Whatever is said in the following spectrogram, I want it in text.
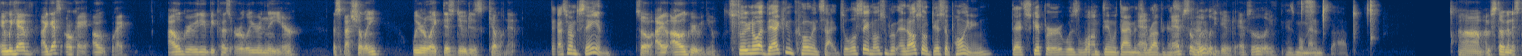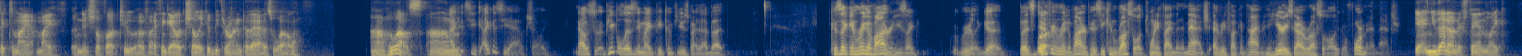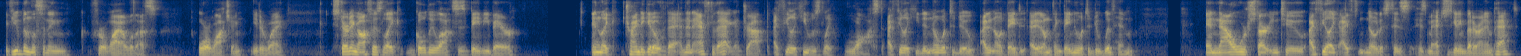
And we have, I guess, okay, oh, okay. I'll agree with you because earlier in the year, especially, we were like, this dude is killing it. that's what I'm saying. So I, I'll agree with you. So you know what? That can coincide. So we'll say most improved, and also disappointing that Skipper was lumped in with diamonds Ab- rough and has kind of Absolutely, dude. Absolutely. his momentum stopped. Um, I'm still gonna stick to my my initial thought too of I think Alex Shelley could be thrown into that as well. Uh, who else? Um, I could see I could see Alex Shelley. Now so people listening might be confused by that, but because like in Ring of Honor, he's like really good. But it's Well- different in Ring of Honor because he can wrestle a 25 minute match every fucking time. And here he's got to wrestle like a four minute match. Yeah, and you got to understand, like, if you've been listening for a while with us or watching, either way, starting off as like Goldilocks' baby bear and like trying to get over that. And then after that got dropped, I feel like he was like lost. I feel like he didn't know what to do. I didn't know what they did. I don't think they knew what to do with him. And now we're starting to, I feel like I've noticed his, his match is getting better on impact.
